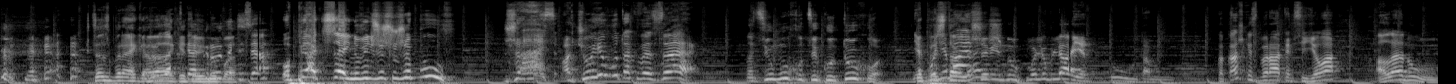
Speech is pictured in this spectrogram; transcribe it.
Хто збирає кавелики, той крутиться. Опять цей, ну він же ж уже був. Жесть, а чого йому так везе? На цю муху, цю котуху. Я розумію, що він ну, полюбляє, ну там, какашки збирати, всі діла, але ну,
